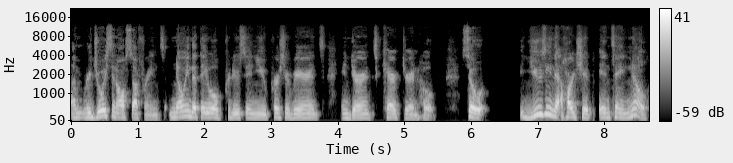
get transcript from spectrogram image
um, rejoice in all sufferings, knowing that they will produce in you perseverance, endurance, character, and hope. So using that hardship and saying, no,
